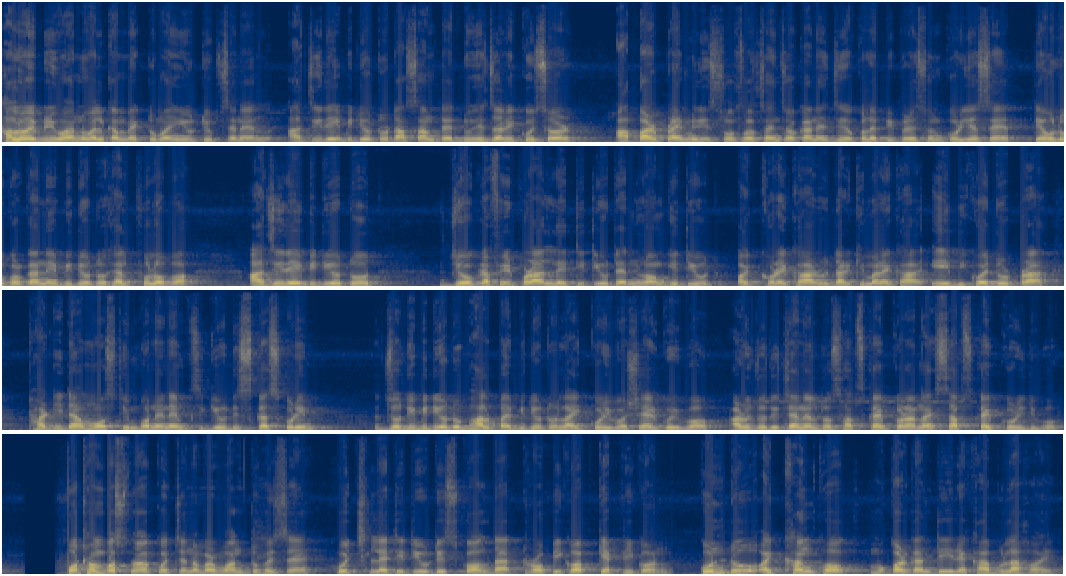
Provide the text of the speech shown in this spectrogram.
Hello' everyone welcome back to my YouTube channel আজিৰ এই ভিডিঅ'টোত আছাম টেট দুহেজাৰ একৈছৰ আপাৰ প্ৰাইমেৰী ছ'চিয়েল ছায়েন্সৰ কাৰণে যিসকলে প্ৰিপেৰেশ্যন কৰি আছে তেওঁলোকৰ কাৰণে এই ভিডিঅ'টো হেল্পফুল হ'ব। আজিৰ এই ভিডিঅ'টোত জিঅ'গ্ৰাফীৰ পৰা লেটিটিউড এণ্ড লংগিটিউড অক্ষৰেখা আৰু দ্ৰাঘিমা ৰেখা এই বিষয়টোৰ পৰা থাৰ্টিটা most important M C Q discuss কৰিম। যদি ভিডিঅ'টো ভাল পায় ভিডিঅ'টো লাইক কৰিব শ্বেয়াৰ কৰিব আৰু যদি চেনেলটো ছাবস্ক্ৰাইব কৰা নাই ছাবস্ক্ৰাইব কৰি দিব। প্ৰথম প্ৰশ্ন কুৱেশ্যন নম্বৰ ওৱানটো হৈছে which latitude is call the tropic of Capricorn কোনটো অক্ষাংশক মকৰকান্তি ৰেখা বোলা হয়?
